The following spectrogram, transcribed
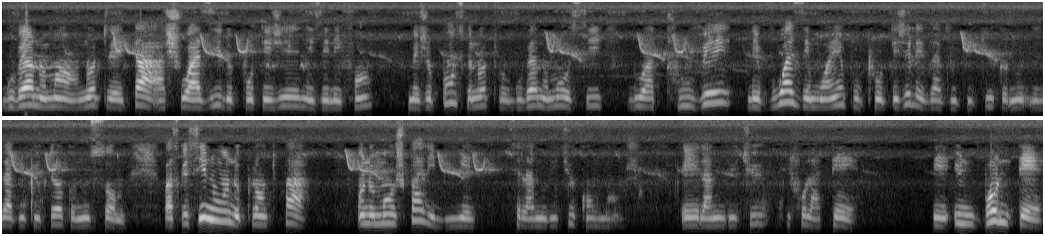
gouvernement, notre État a choisi de protéger les éléphants mais je pense que notre gouvernement aussi doit trouver les voies et moyens pour protéger les agriculteurs que nous, sommes. Parce que si nous, on ne plante pas, on ne mange pas les billets, c'est la nourriture qu'on mange. Et la nourriture, il faut la terre. Et une bonne terre.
